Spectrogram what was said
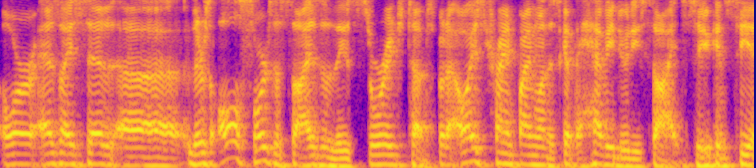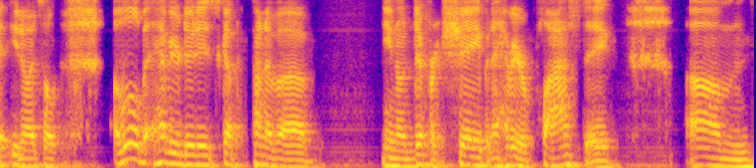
Or, as I said, uh, there's all sorts of sizes of these storage tubs, but I always try and find one that's got the heavy duty sides. So you can see it, you know, it's a, a little bit heavier duty. It's got kind of a, you know, different shape and a heavier plastic. Um,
